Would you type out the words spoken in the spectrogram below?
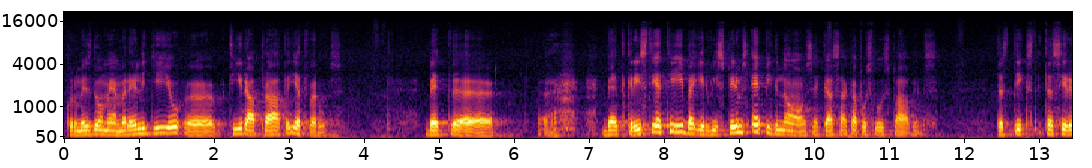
kur mēs domājam reliģiju tīrā prāta ietvaros. Bet, bet kristietība ir vispirms epignoze, kā saka apustulis Pāvils. Tas, tiks, tas ir,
